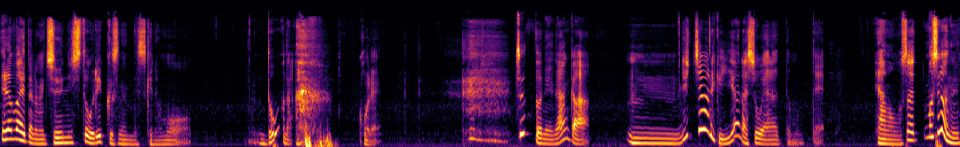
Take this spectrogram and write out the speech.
選ばれたのが中日とオリックスなんですけどもどうな これ。ちょっとねなんかうーん言っちゃ悪いけど嫌な賞やなって思って。いやもうそれもちろんね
